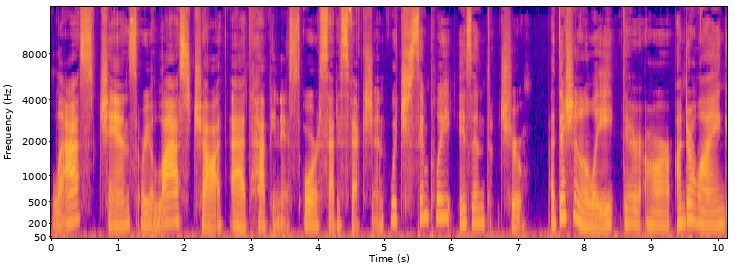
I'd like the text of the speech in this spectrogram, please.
last chance or your last shot at happiness or satisfaction, which simply isn't true. Additionally, there are underlying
